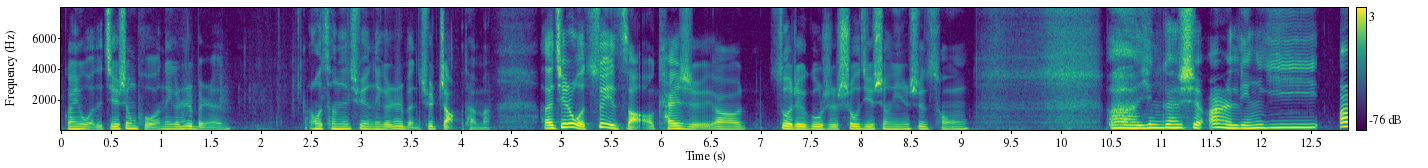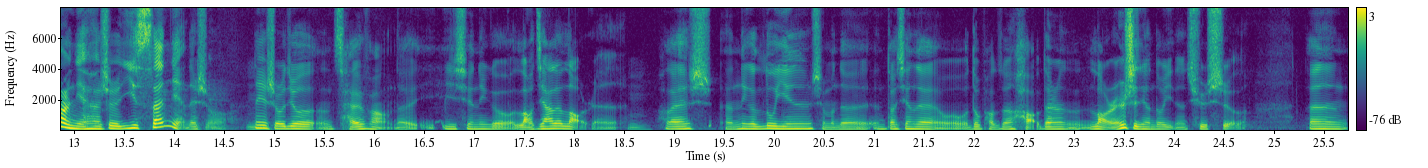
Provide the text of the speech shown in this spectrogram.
关于我的接生婆那个日本人。我曾经去那个日本去找他嘛，呃，其实我最早开始要做这个故事，收集声音是从啊、应该是二零一二年还是一三年的时候，那时候就呃采访的一些那个老家的老人，后来是呃那个录音什么的，到现在我我都保存好，但是老人实际上都已经去世了，嗯。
